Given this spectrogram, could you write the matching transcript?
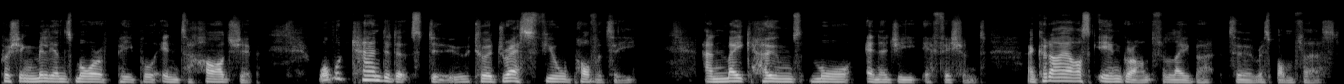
pushing millions more of people into hardship. What would candidates do to address fuel poverty and make homes more energy efficient? And could I ask Ian Grant for Labour to respond first?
